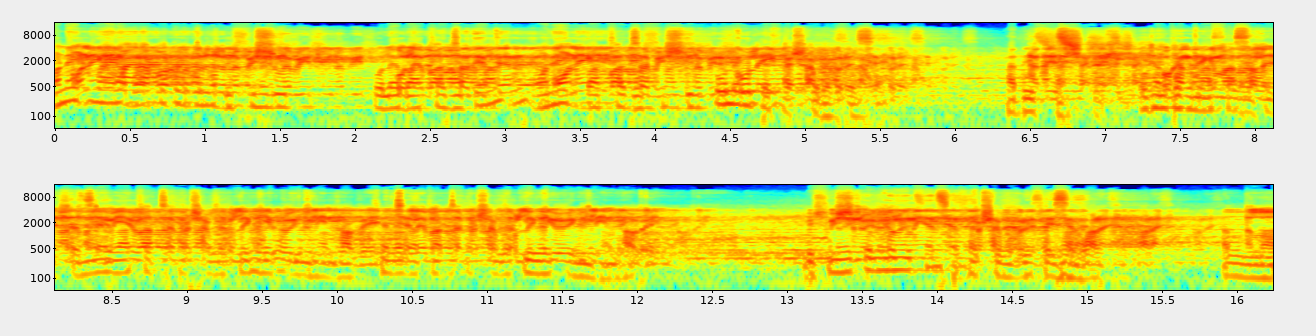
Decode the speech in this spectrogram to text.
অনেক মায়েরা বরকতের জন্য বিষ্ণুনবীর কোলে বাচ্চা দিতেন অনেক বাচ্চা বিষ্ণুনবীর কোলেই পেশাব করেছে। হাদিস ওখান থেকে মাসালা এসেছে মেয়ে বাচ্চা পেশাব করলে কীভাবে ক্লিন হবে? ছেলে বাচ্চা পেশাব করলে কীভাবে ক্লিন হবে? বিষ্ণুনবী কোলে নিয়েছেন পেশাব করে দিয়েছে ভরায় আল্লাহু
